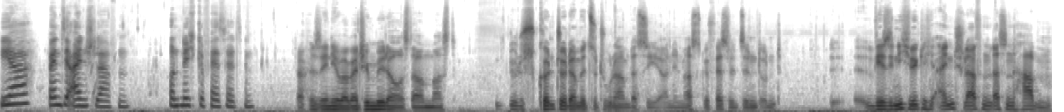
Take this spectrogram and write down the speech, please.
Ja, wenn sie einschlafen und nicht gefesselt sind. Dafür sehen die aber ganz schön müde aus da am Mast. Das könnte damit zu tun haben, dass sie an den Mast gefesselt sind und äh, wir sie nicht wirklich einschlafen lassen haben.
